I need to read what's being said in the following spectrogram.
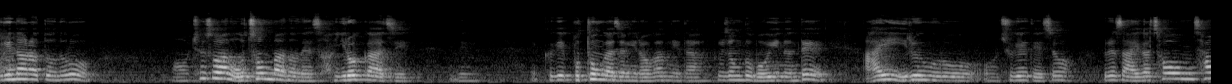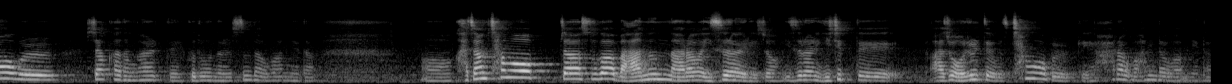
우리나라 돈으로 어, 최소한 5천만 원에서 1억까지 네, 그게 보통 가정이라고 합니다. 그 정도 모이는데 아이 이름으로 어, 주게 되죠. 그래서 아이가 처음 사업을 시작하든가 할 때 그 돈을 쓴다고 합니다. 어, 가장 창업자 수가 많은 나라가 이스라엘이죠. 이스라엘은 20대 아주 어릴 때부터 창업을 이렇게 하라고 한다고 합니다.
